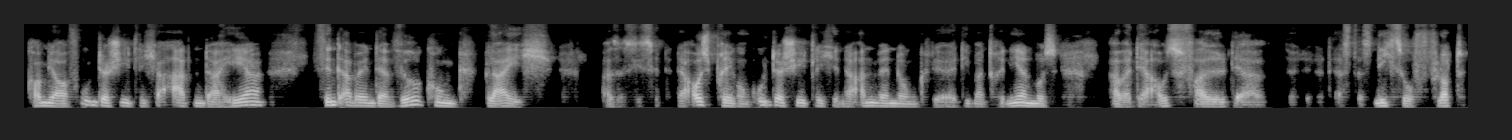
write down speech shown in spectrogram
kommen ja auf unterschiedliche Arten daher, sind aber in der Wirkung gleich. Also sie sind in der Ausprägung unterschiedlich, in der Anwendung, äh, die man trainieren muss. Aber der Ausfall, der, dass das nicht so flott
